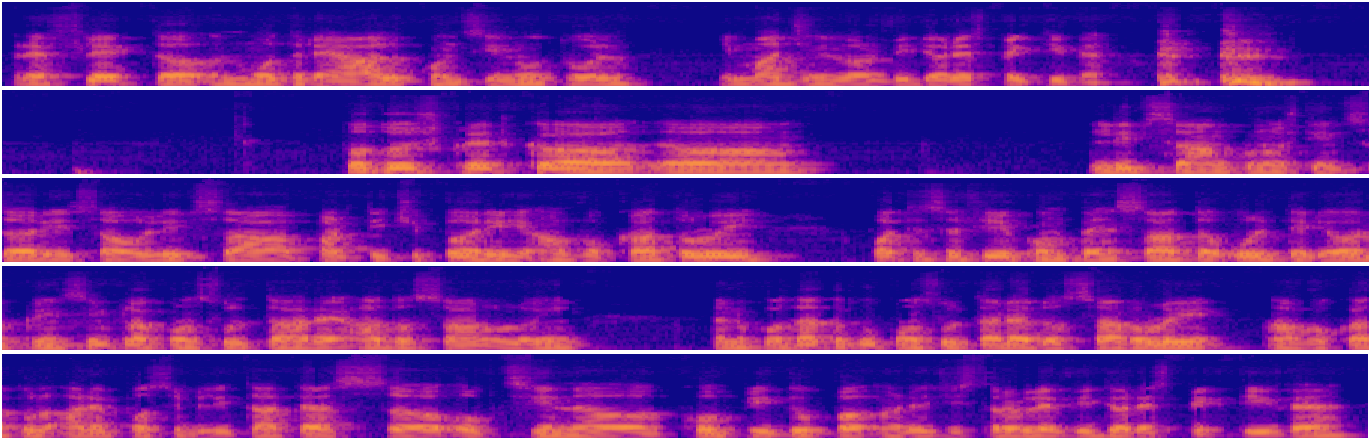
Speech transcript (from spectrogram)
reflectă în mod real conținutul imaginilor video respective. Totuși, cred că uh, lipsa încunoștințării sau lipsa participării avocatului poate să fie compensată ulterior prin simpla consultare a dosarului, pentru că odată cu consultarea dosarului, avocatul are posibilitatea să obțină copii după înregistrările video respective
